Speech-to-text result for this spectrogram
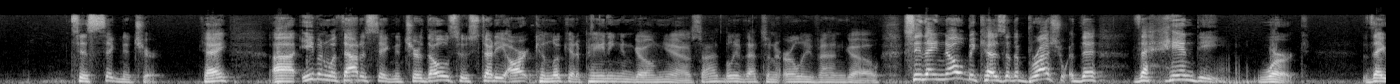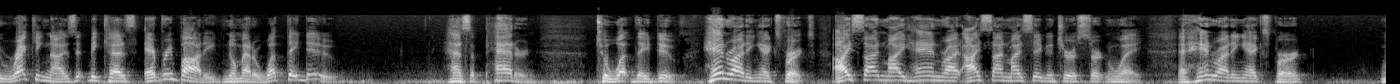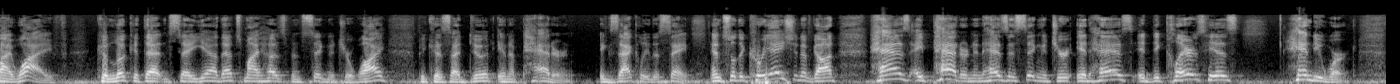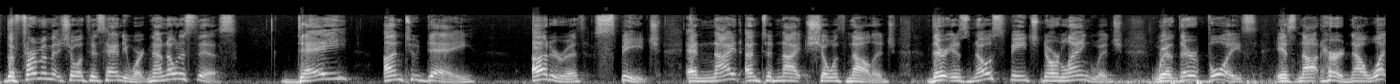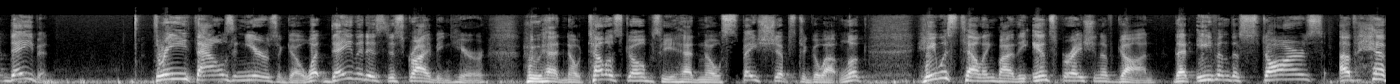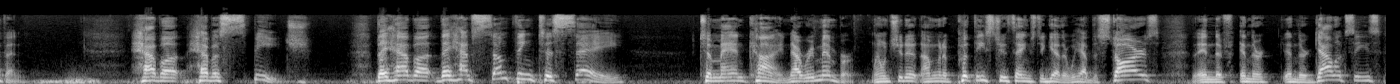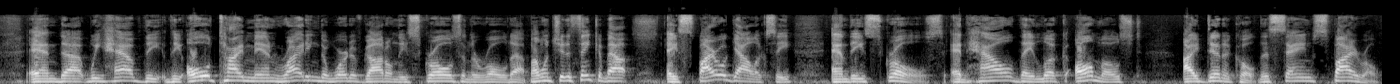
it's his signature. Okay? Uh, even without a signature, those who study art can look at a painting and go, yes, I believe that's an early Van Gogh. See, they know because of the brush, the, the handiwork. They recognize it because everybody, no matter what they do, has a pattern to what they do. Handwriting experts. I sign my handwrite. I sign my signature a certain way. A handwriting expert, my wife, could look at that and say, "Yeah, that's my husband's signature." Why? Because I do it in a pattern exactly the same. And so the creation of God has a pattern and has a signature. It has it declares his handiwork. The firmament showeth his handiwork. Now notice this. Day unto day uttereth speech, and night unto night showeth knowledge. There is no speech nor language where their voice is not heard. Now, what David, 3,000 years ago, what David is describing here, who had no telescopes, he had no spaceships to go out and look, he was telling by the inspiration of God that even the stars of heaven have a, have a speech. They have, a, they have something to say to mankind. Now remember, I want you to I'm going to put these two things together. We have the stars in their in their in their galaxies and uh, we have the the old time men writing the word of God on these scrolls and they're rolled up. I want you to think about a spiral galaxy and these scrolls and how they look almost identical, the same spiral.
